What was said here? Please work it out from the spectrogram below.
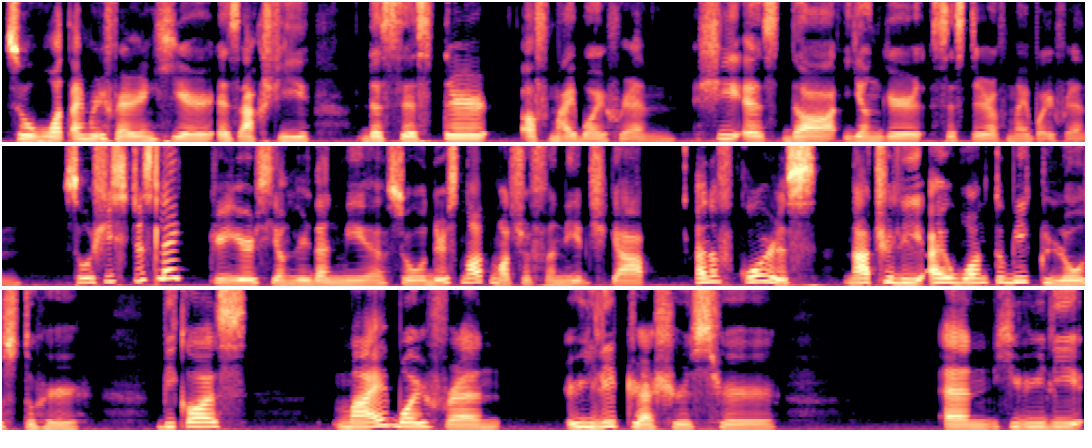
So, what I'm referring here is actually the sister of my boyfriend. She is the younger sister of my boyfriend. So, she's just like three years younger than me, so there's not much of an age gap. And of course, naturally, I want to be close to her because my boyfriend really treasures her and he really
